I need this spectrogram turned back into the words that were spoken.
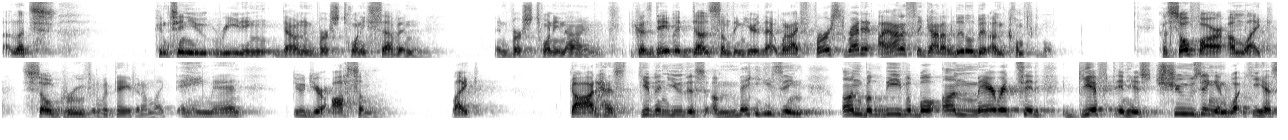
Uh, let's continue reading down in verse 27 and verse 29, because David does something here that when I first read it, I honestly got a little bit uncomfortable. Because so far, I'm like so grooving with David. I'm like, dang, man, dude, you're awesome. Like, God has given you this amazing, unbelievable, unmerited gift in His choosing and what He has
